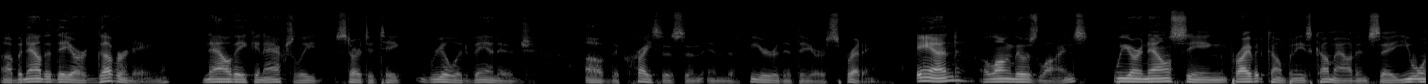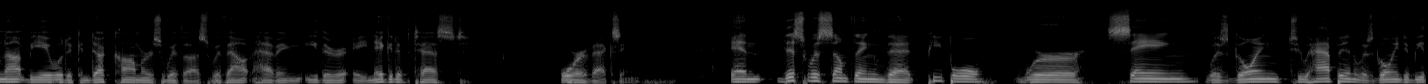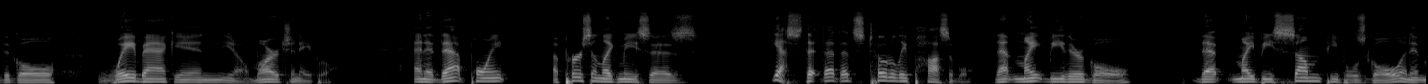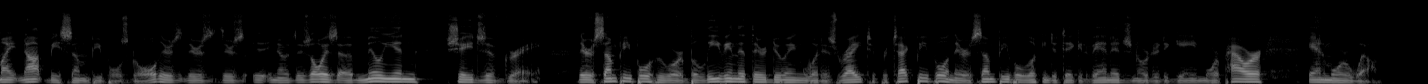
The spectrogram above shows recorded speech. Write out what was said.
Uh, but now that they are governing, now they can actually start to take real advantage of the crisis and, and the fear that they are spreading. And along those lines, we are now seeing private companies come out and say you will not be able to conduct commerce with us without having either a negative test or a vaccine. And this was something that people were saying was going to happen, was going to be the goal way back in, you know, March and April. And at that point, a person like me says, yes, that, that that's totally possible. That might be their goal. That might be some people's goal, and it might not be some people's goal. There's there's there's you know there's always a million shades of gray. There are some people who are believing that they're doing what is right to protect people, and there are some people looking to take advantage in order to gain more power and more wealth,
